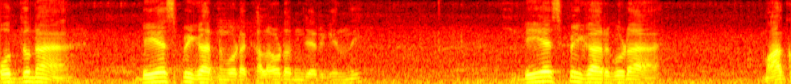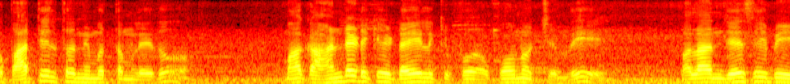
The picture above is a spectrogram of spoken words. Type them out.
పొద్దున డిఎస్పి గారిని కూడా కలవడం జరిగింది. డిఎస్పి గారు కూడా మాకు పార్టీలతో నిమిత్తం లేదు. మాకు హండ్రెడ్కి డైల్కి ఫో ఫోన్ వచ్చింది. పలానా జేసీబీ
